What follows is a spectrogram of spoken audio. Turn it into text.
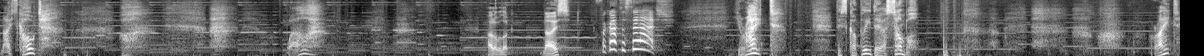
Nice coat. Well. Hello, look. Nice. Forgot the sash. You're right. This complete the ensemble. All right.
